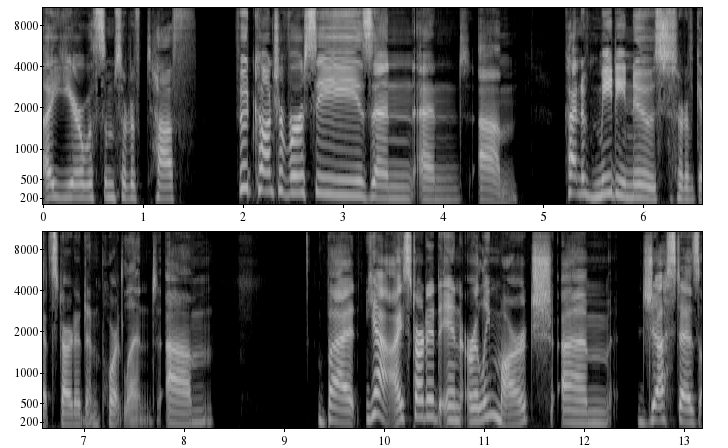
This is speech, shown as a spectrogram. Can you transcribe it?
a year with some sort of tough food controversies and and um, kind of meaty news to sort of get started in Portland. Um, but yeah, I started in early March, um, just as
